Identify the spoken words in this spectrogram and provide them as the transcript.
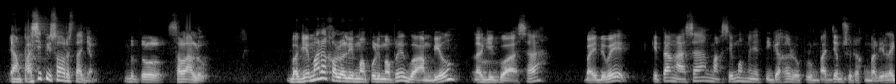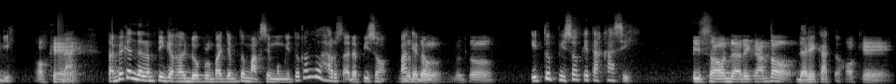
Yang pasti pisau harus tajam, betul. selalu. Bagaimana kalau 50-50-nya gue ambil, lagi gue asah, by the way, kita ngasah maksimum hanya 3 kali 24 jam sudah kembali lagi. Oke, Nah, tapi kan dalam 3 kali 24 jam itu maksimum itu kan lu harus ada pisau, pakai betul, dong. betul. Itu pisau kita kasih Pisau dari Kato. dari Kato. Oke,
